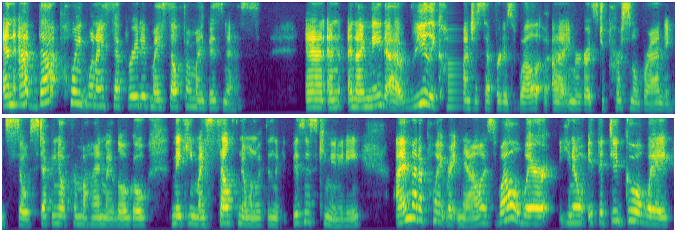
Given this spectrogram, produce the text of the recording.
And at that point, when I separated myself from my business, and, and, and I made a really conscious effort as well uh, in regards to personal branding. So, stepping out from behind my logo, making myself known within the business community. I'm at a point right now as well where, you know, if it did go away,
